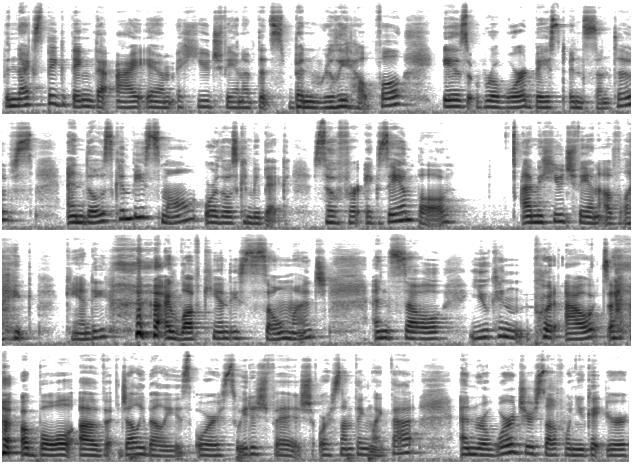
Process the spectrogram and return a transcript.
The next big thing that I am a huge fan of that's been really helpful is reward based incentives. And those can be small or those can be big. So, for example, I'm a huge fan of like candy. I love candy so much. And so you can put out a bowl of jelly bellies or Swedish fish or something like that and reward yourself when you get your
